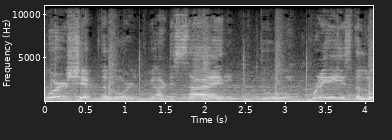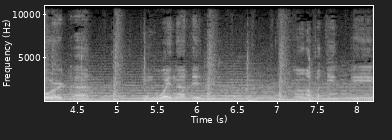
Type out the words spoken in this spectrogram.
worship the Lord. We are designed to praise the Lord at yung buhay natin, mga kapatid, eh,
